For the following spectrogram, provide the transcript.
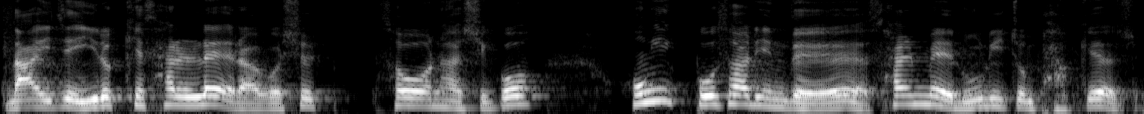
나 이제 이렇게 살래 라고 실, 서원하시고 홍익보살인데 삶의 룰이 좀 바뀌어야죠.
